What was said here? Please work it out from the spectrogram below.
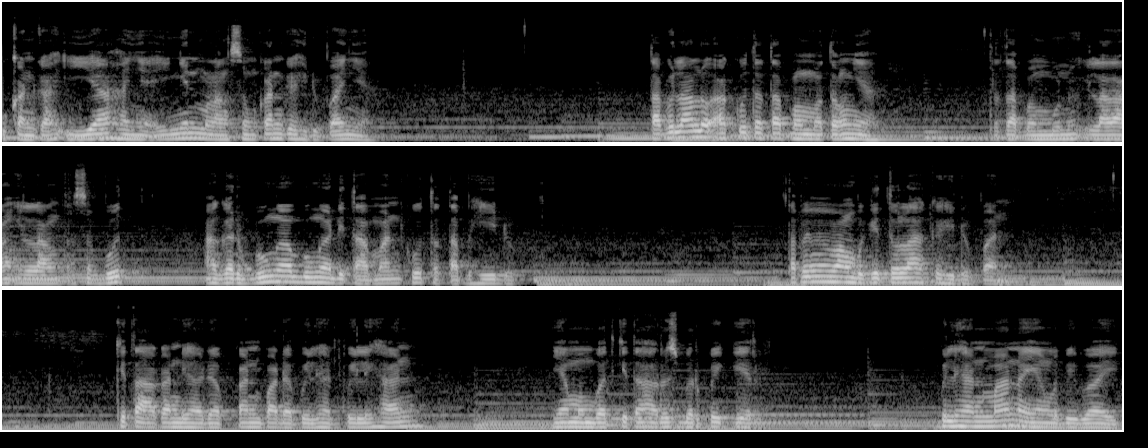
Bukankah ia hanya ingin melangsungkan kehidupannya? Tapi lalu aku tetap memotongnya tetap membunuh ilalang-ilalang tersebut agar bunga-bunga di tamanku tetap hidup. Tapi memang begitulah kehidupan. Kita akan dihadapkan pada pilihan-pilihan yang membuat kita harus berpikir, pilihan mana yang lebih baik?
